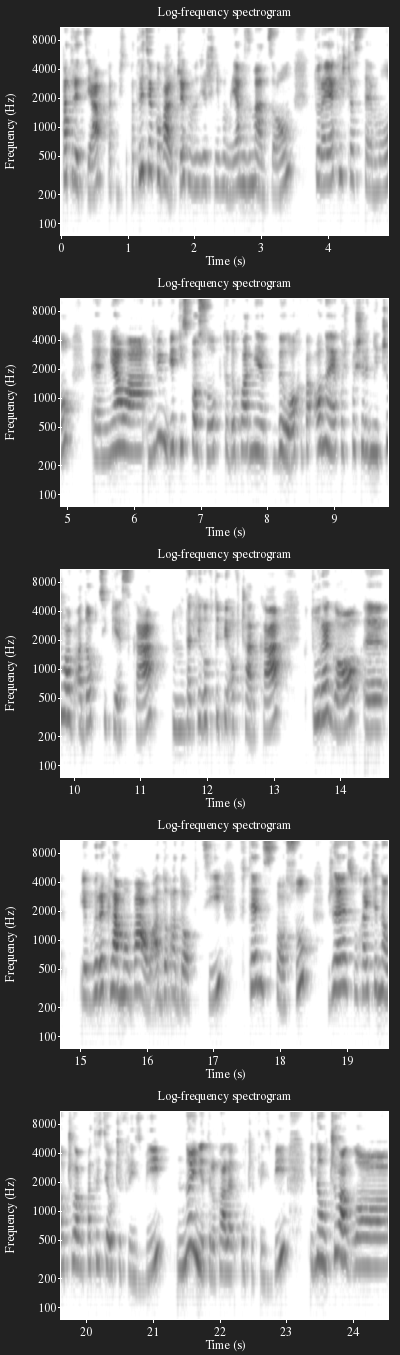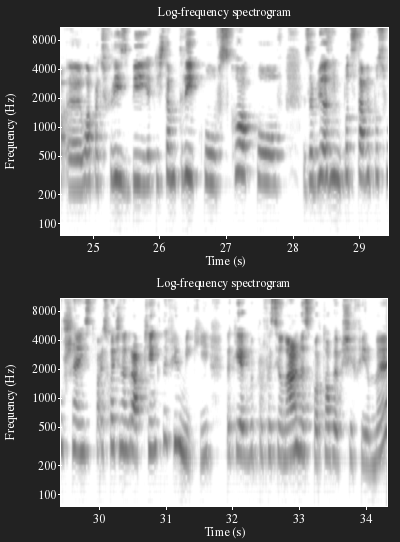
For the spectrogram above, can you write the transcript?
Patrycja, tak myślę, Patrycja Kowalczyk, mam nadzieję, że się nie pomyliłam, z Madzą, która jakiś czas temu e, miała, nie wiem w jaki sposób to dokładnie było, chyba ona jakoś pośredniczyła w adopcji pieska, takiego w typie owczarka, którego e, jakby reklamowała do adopcji w ten sposób, że słuchajcie, nauczyła, bo Patrycja uczy frisbee, no i nie tylko, ale uczy frisbee i nauczyła go e, łapać frisbee, jakichś tam trików, skoków, zrobiła z nim podstawy posłuszeństwa i słuchajcie, nagrała piękne filmiki, takie jakby profesjonalne, sportowe psie filmy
